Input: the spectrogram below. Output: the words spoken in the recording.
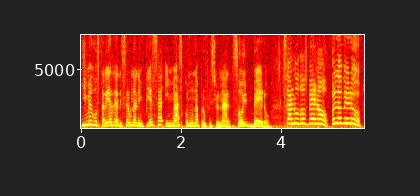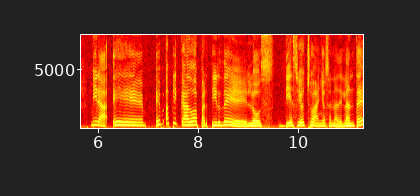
Y me gustaría realizar una limpieza y más con una profesional. Soy Vero. ¡Saludos, Vero! Hola, Vero. Mira, eh, he aplicado a partir de los 18 años en adelante.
